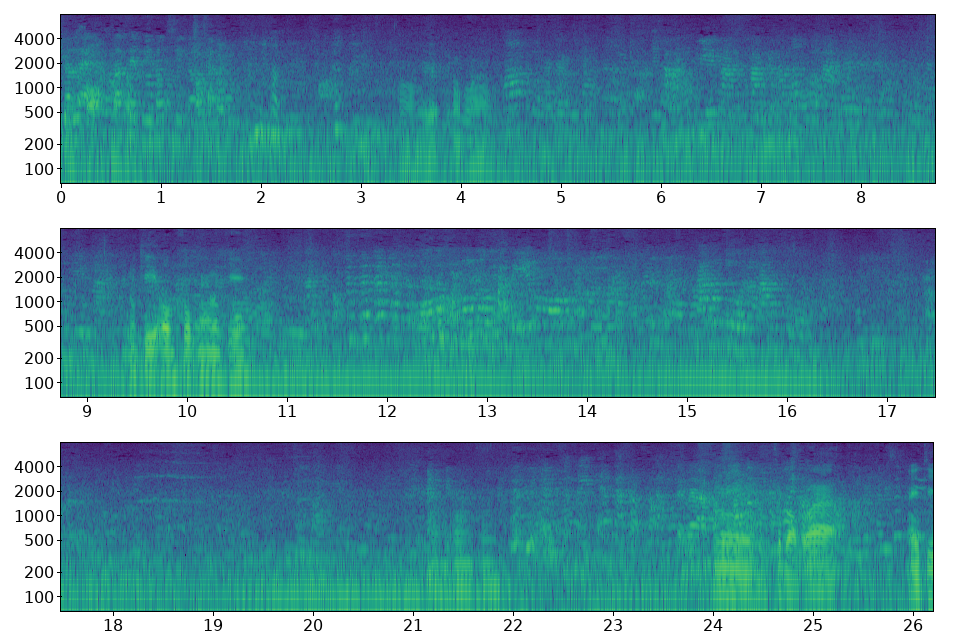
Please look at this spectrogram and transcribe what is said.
หโอ้นี่เป็นของนะครับของเยอะมากๆเมื่อกี้โอมฟุกนะเมื่อกี้นี่จะบอกว่าไอจี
